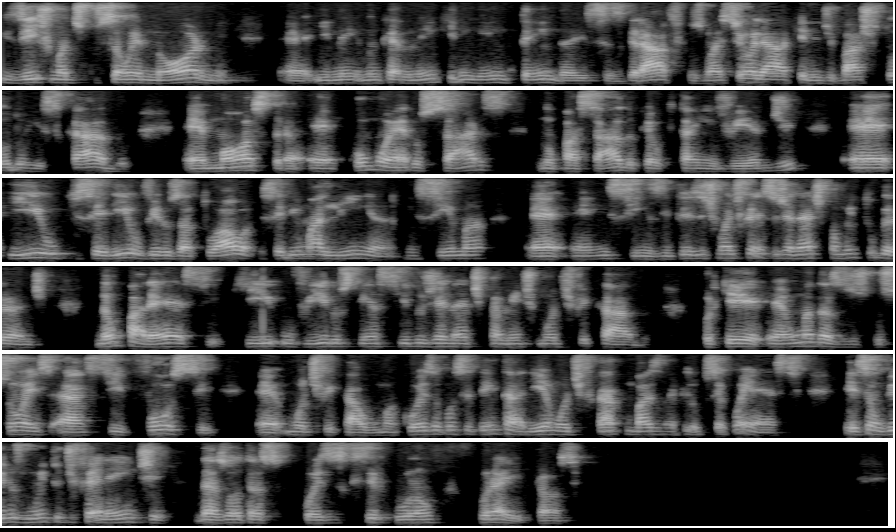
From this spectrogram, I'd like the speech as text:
existe uma discussão enorme é, e nem, não quero nem que ninguém entenda esses gráficos, mas se olhar aquele de baixo todo riscado, é, mostra é, como era o SARS no passado, que é o que está em verde, é, e o que seria o vírus atual seria uma linha em cima em cinza. Então existe uma diferença genética muito grande. Não parece que o vírus tenha sido geneticamente modificado, porque é uma das discussões, é, se fosse é, modificar alguma coisa, você tentaria modificar com base naquilo que você conhece. Esse é um vírus muito diferente das outras coisas que circulam por aí. Próximo.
